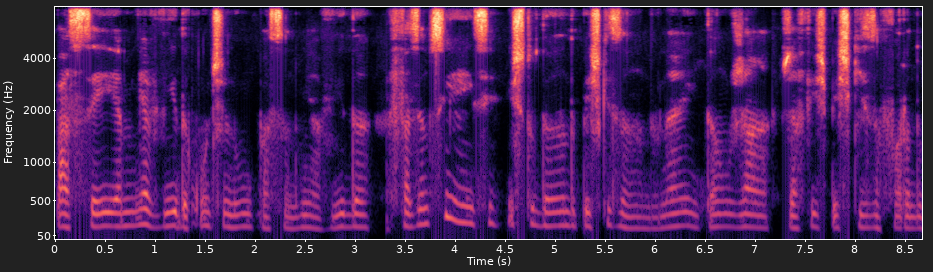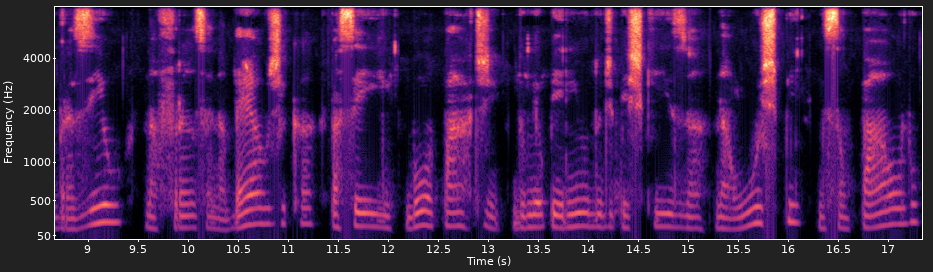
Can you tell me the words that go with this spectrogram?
Passei a minha vida, continuo passando minha vida fazendo ciência, estudando, pesquisando, né? Então já já fiz pesquisa fora do Brasil, na França e na Bélgica. Passei boa parte do meu período de pesquisa na USP, em São Paulo,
